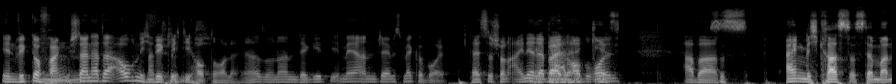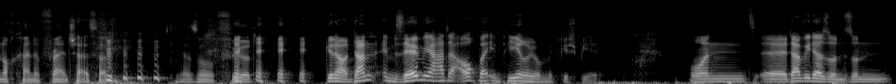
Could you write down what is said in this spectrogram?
In Victor Mhm. Frankenstein hat er auch nicht wirklich die Natürlich. Hauptrolle, ja? sondern der geht hier mehr an James McAvoy. Da ist es schon eine Ja, der beiden Hauptrollen. geht- Aber Es ist eigentlich krass, dass der Mann noch keine Franchise hat, die er so führt. genau, dann im selben Jahr hat er auch bei Imperium mitgespielt. Und äh, da wieder so, ein- so ein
